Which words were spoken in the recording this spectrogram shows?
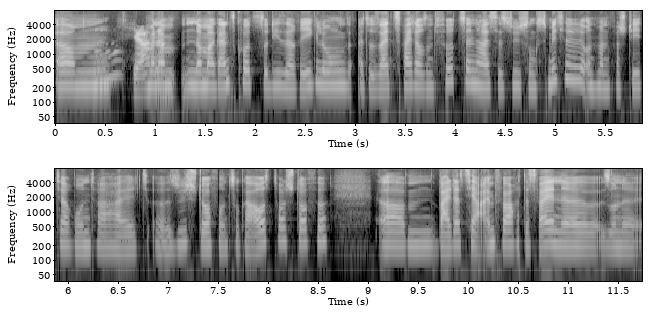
Ähm, mhm, Nochmal ganz kurz zu dieser Regelung. Also seit 2014 heißt es Süßungsmittel und man versteht darunter halt äh, Süßstoffe und Zuckeraustauschstoffe, ähm, weil das ja einfach, das war ja eine, so eine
